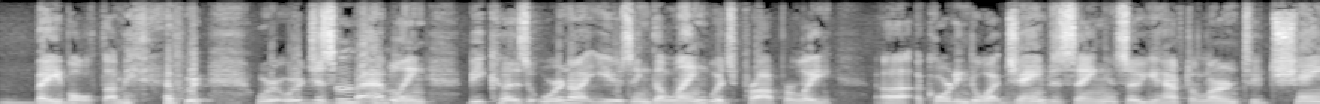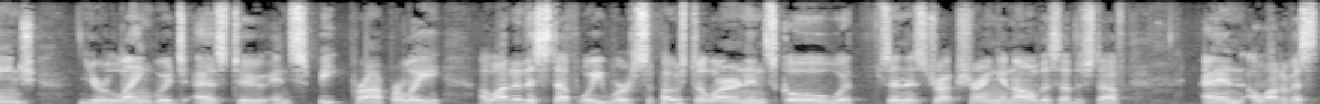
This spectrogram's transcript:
babel. I mean, we're, we're, we're just mm-hmm. babbling because we're not using the language properly uh, according to what James is saying. And so you have to learn to change your language as to and speak properly. A lot of this stuff we were supposed to learn in school with sentence structuring and all this other stuff. And a lot of us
